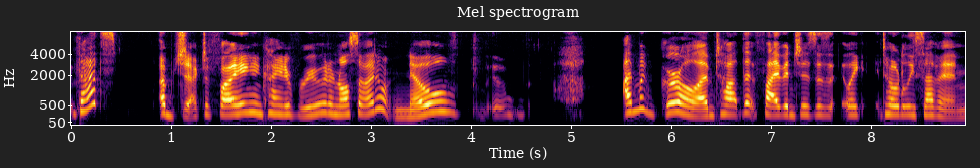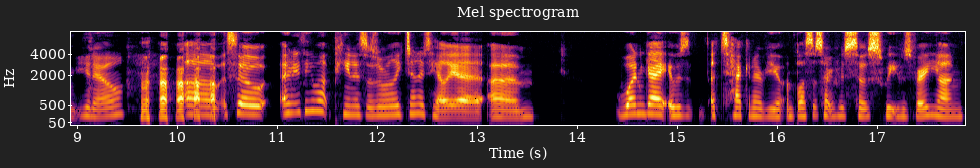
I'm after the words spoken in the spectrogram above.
that's objectifying and kind of rude. And also, I don't know. I'm a girl. I'm taught that five inches is like totally seven, you know? um, so anything about penises or like genitalia, um, one guy, it was a tech interview, and bless his heart, he was so sweet. He was very young.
